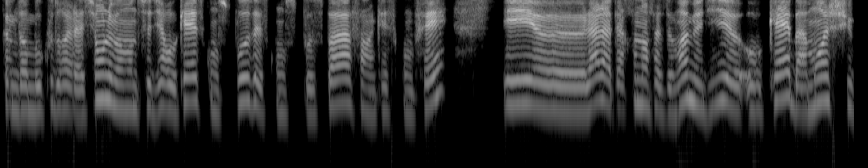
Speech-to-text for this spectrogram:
comme dans beaucoup de relations, le moment de se dire, OK, est-ce qu'on se pose, est-ce qu'on se pose pas, enfin, qu'est-ce qu'on fait? Et euh, là, la personne en face de moi me dit, euh, OK, bah moi je suis,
